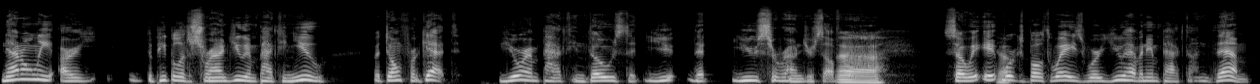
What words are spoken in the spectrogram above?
not only are the people that surround you impacting you, but don't forget you're impacting those that you that you surround yourself with. Uh, so it, works both ways where you have an impact on them,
